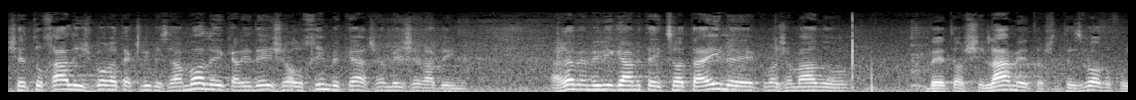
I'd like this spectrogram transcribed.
שתוכל לשבור את הקליפת עמלק על ידי שהולכים בכוח של משה רבינו. הרב מביא גם את העצות האלה, כמו שאמרנו, בתש"ל, תש"ט וכו'.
